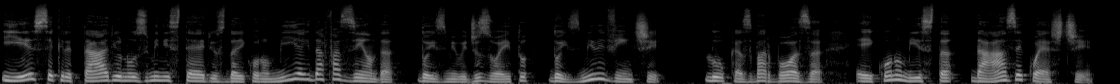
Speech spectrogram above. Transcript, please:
e ex-secretário nos Ministérios da Economia e da Fazenda 2018-2020. Lucas Barbosa é economista da Azequest.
